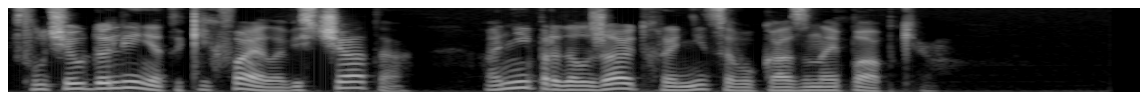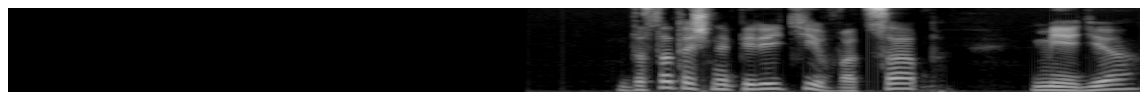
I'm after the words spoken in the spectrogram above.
В случае удаления таких файлов из чата, они продолжают храниться в указанной папке. Достаточно перейти в WhatsApp, Media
